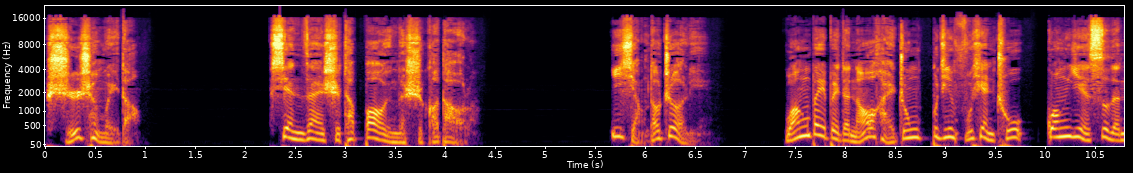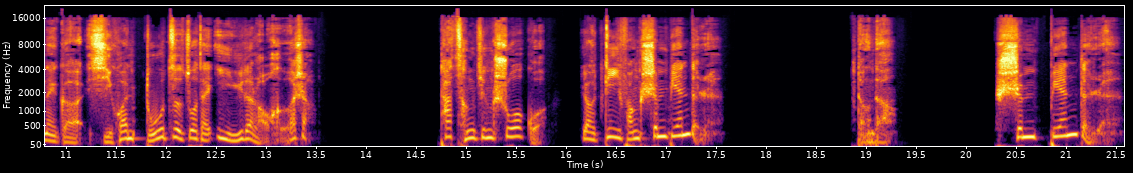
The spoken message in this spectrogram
时辰未到。现在是他报应的时刻到了。一想到这里。王贝贝的脑海中不禁浮现出光夜寺的那个喜欢独自坐在一隅的老和尚。他曾经说过要提防身边的人。等等，身边的人，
